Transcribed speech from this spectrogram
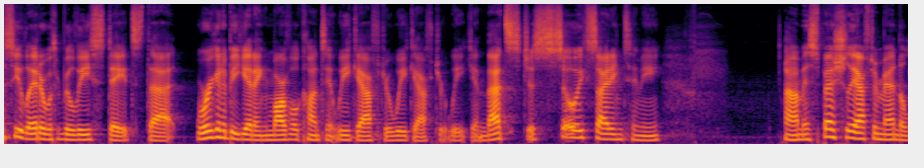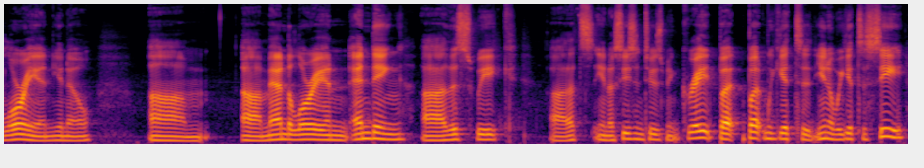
to see later with release dates that we're to be getting Marvel content week after week after week. And that's just so exciting to me, um, especially after Mandalorian, you know. Um, uh, Mandalorian ending uh, this week. Uh, that's you know season two's been great, but but we get to you know we get to see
